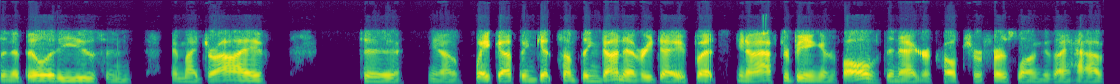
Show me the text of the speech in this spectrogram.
and abilities and and my drive to you know wake up and get something done every day. But you know after being involved in agriculture for as long as i have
